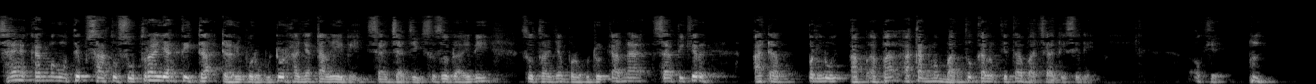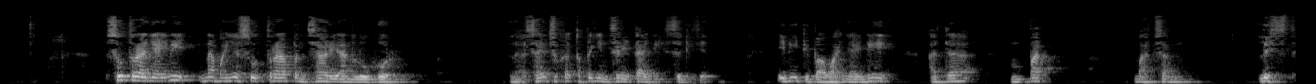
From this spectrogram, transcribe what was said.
saya akan mengutip satu sutra yang tidak dari Borobudur hanya kali ini. Saya janji sesudah ini sutranya Borobudur karena saya pikir ada perlu apa, apa akan membantu kalau kita baca di sini. Oke. Okay. Sutranya ini namanya Sutra Pencarian Luhur. Nah, saya juga kepingin cerita ini sedikit. Ini di bawahnya ini ada empat macam list.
